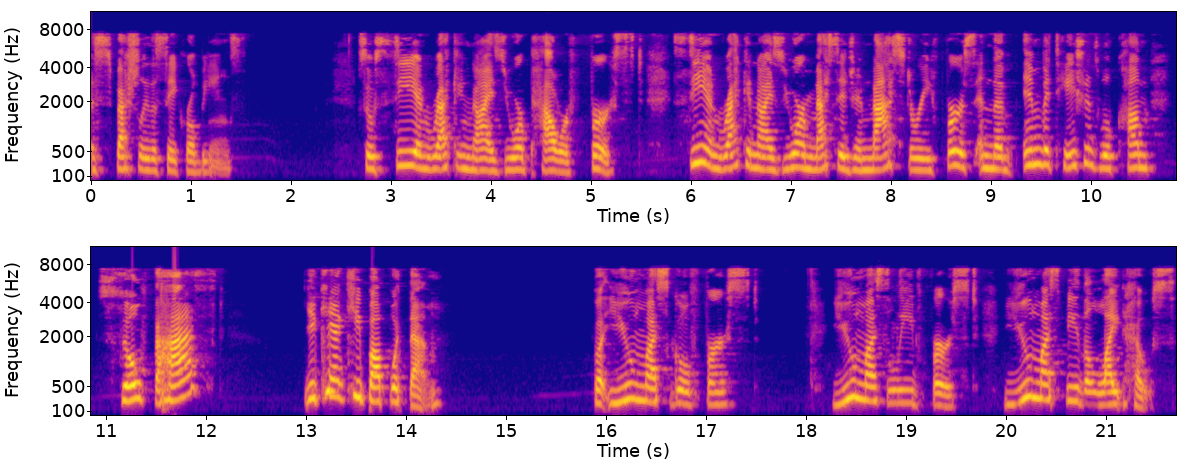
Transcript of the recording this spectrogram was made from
especially the sacral beings. So see and recognize your power first. See and recognize your message and mastery first. And the invitations will come so fast, you can't keep up with them. But you must go first. You must lead first. You must be the lighthouse.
